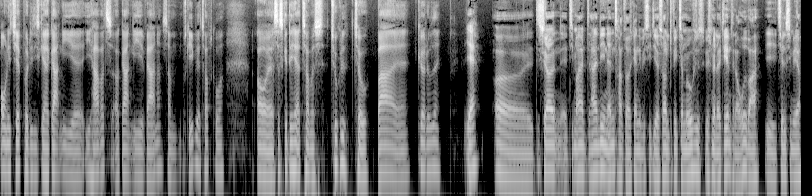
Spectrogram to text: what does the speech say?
ordentligt tjep på det. De skal have gang i, øh, i Harvards og gang i Werner, som måske bliver topscorer. Og øh, så skal det her Thomas Tuchel-tog bare øh, køre det ud af. Ja, og det skal, de meget, der er lige en anden transfer jeg vil sige, de har solgt Victor Moses, hvis man havde glemt, at han overhovedet var i Chelsea mere.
